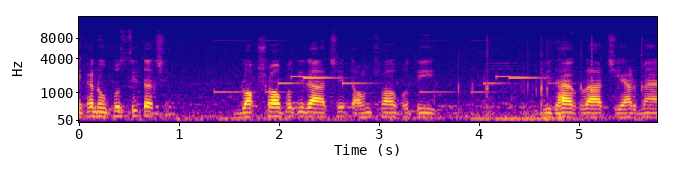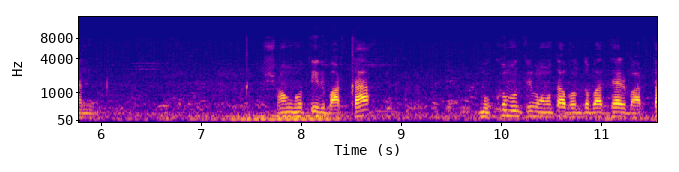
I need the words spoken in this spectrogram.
এখানে উপস্থিত আছে। ব্লক সভাপতিরা আছে, টাউন সভাপতি, বিধায়করা, চেয়ারম্যান, সংহতির বার্তা, মুখ্যমন্ত্রী মমতা বন্দ্যোপাধ্যায়ের বার্তা,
